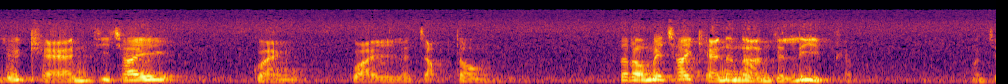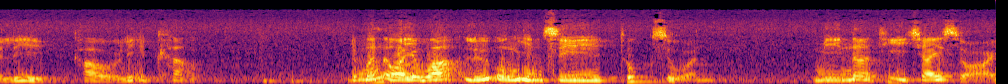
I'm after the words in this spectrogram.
หรือแขนที่ใช้แกว่งไกวและจับต้องถ้าเราไม่ใช้แขนนานๆจะรีบครับ มันจะรีบเข้ารีบเข้า ดูมันอวัยวะหรือองค์อินทรีย์ทุกส่วนมีหน้าที่ใช้สอย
